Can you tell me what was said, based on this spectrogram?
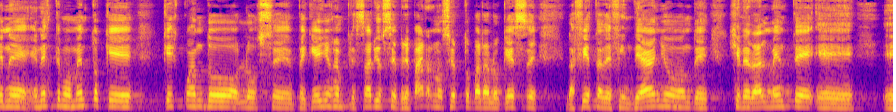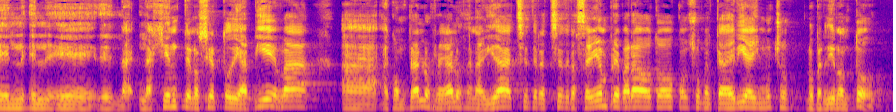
en, eh, este momento que, es cuando los eh, pequeños empresarios se preparan, ¿no es cierto?, para lo que es la fiesta de fin de año, donde generalmente la, gente, ¿no es cierto?, de a pie va a, a, comprar los regalos de Navidad, etcétera, etcétera. Se habían preparado todos con su mercadería y muchos lo perdieron todo.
